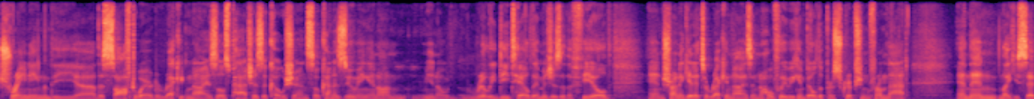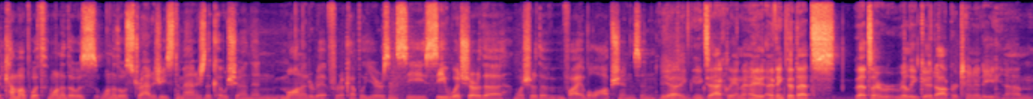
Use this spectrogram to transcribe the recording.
training the uh, the software to recognize those patches of kochia, and so kind of zooming in on you know really detailed images of the field and trying to get it to recognize and hopefully we can build a prescription from that. And then like you said come up with one of those one of those strategies to manage the kochia and then monitor it for a couple of years and see see which are the which are the viable options and yeah exactly. And i, I think that that's that's a really good opportunity um,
